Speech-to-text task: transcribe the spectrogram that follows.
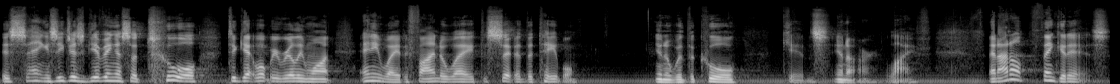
is saying? Is he just giving us a tool to get what we really want anyway, to find a way to sit at the table, you know, with the cool kids in our life? And I don't think it is.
